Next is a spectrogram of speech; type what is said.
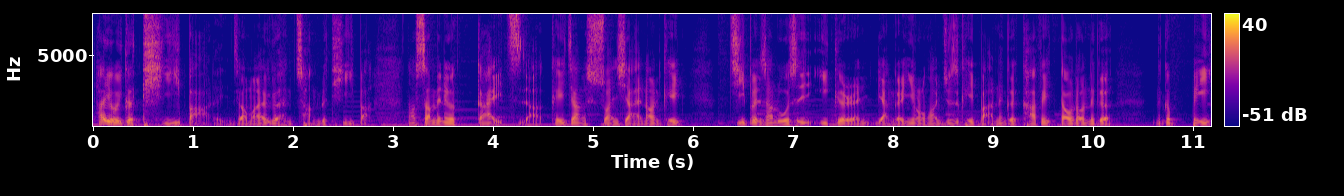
它有一个提把的，你知道吗？有一个很长的提把，然后上面那个盖子啊，可以这样拴下来，然后你可以基本上如果是一个人、两个人用的话，你就是可以把那个咖啡倒到那个那个杯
